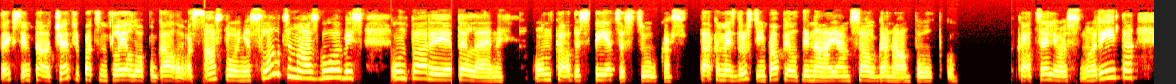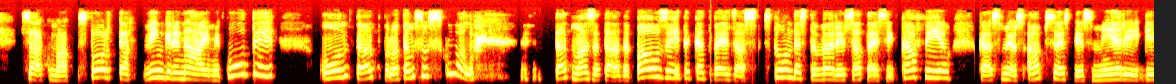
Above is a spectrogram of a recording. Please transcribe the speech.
teiksim tā, 14 lielopu galvas, 8 slaucamās govis un pārējie telēni un kādas piecas cūkas. Tā ka mēs drusciņi papildinājām savu ganāmpulku. Kā ceļos no rīta, sākumā sporta vingrinājumi kūtī, un tad, protams, uz skolu. tad maza tāda pauzīte, kad beidzās stundas, tu vari sataisīt kafiju, kas mēs apsēsties mierīgi,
